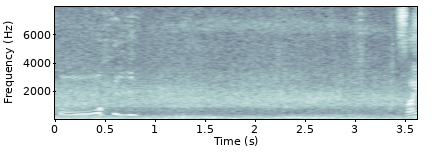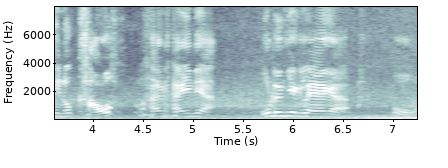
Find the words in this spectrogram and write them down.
โอ้ยสอยนกเขา มาไงเนี่ย โอ้ดึงยังแรงอะ โอ้อ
